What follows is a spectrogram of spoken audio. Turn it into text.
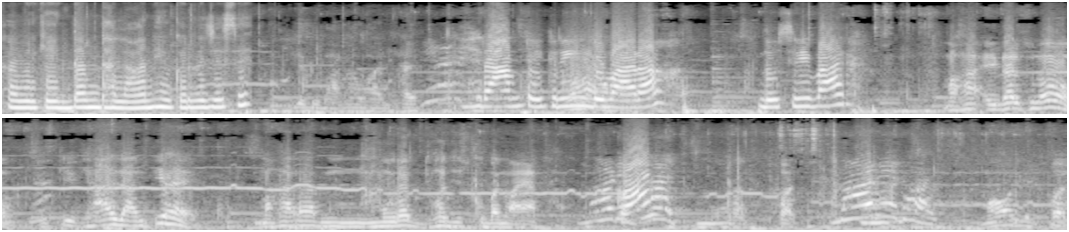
कबर के एकदम ढलान है ओकर वजह से। दोबारा राम टेकरी दोबारा। दूसरी बार। महा इधर सुनो इसकी इतिहास जानती है? महाराज मूरत ध्वज इसको बनवाया था। मौर्य कौन? ध्वज।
